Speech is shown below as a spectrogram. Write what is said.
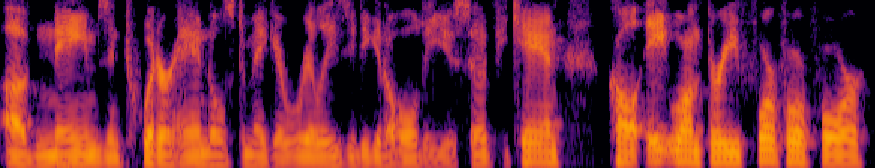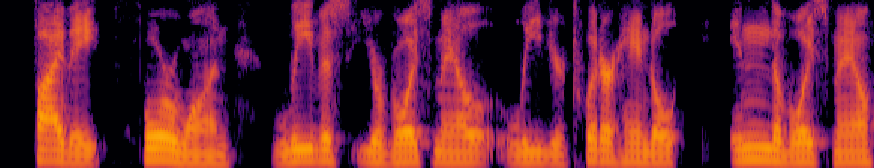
of names and Twitter handles to make it real easy to get a hold of you. So if you can, call 813 444 5841. Leave us your voicemail, leave your Twitter handle in the voicemail,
